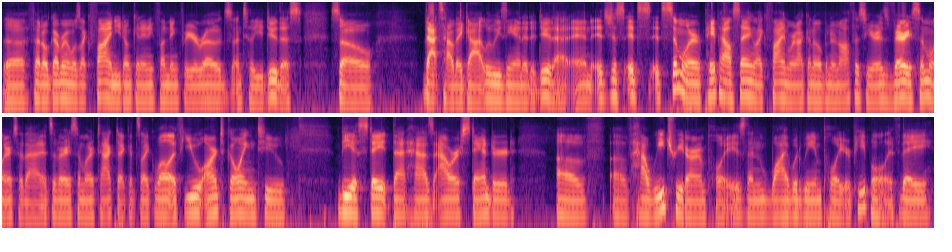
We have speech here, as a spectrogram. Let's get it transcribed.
The federal government was like, "Fine, you don't get any funding for your roads until you do this." So that's how they got Louisiana to do that. And it's just it's it's similar. PayPal saying like, fine, we're not going to open an office here is very similar to that. It's a very similar tactic. It's like, well, if you aren't going to be a state that has our standard of of how we treat our employees, then why would we employ your people if they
